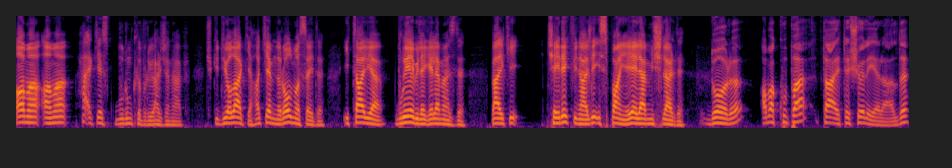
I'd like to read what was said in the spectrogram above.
ama ama herkes burun kıvırıyor Ercan abi. Çünkü diyorlar ki hakemler olmasaydı İtalya buraya bile gelemezdi. Belki çeyrek finalde İspanya'ya elenmişlerdi. Doğru ama kupa tarihte şöyle yer aldı.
